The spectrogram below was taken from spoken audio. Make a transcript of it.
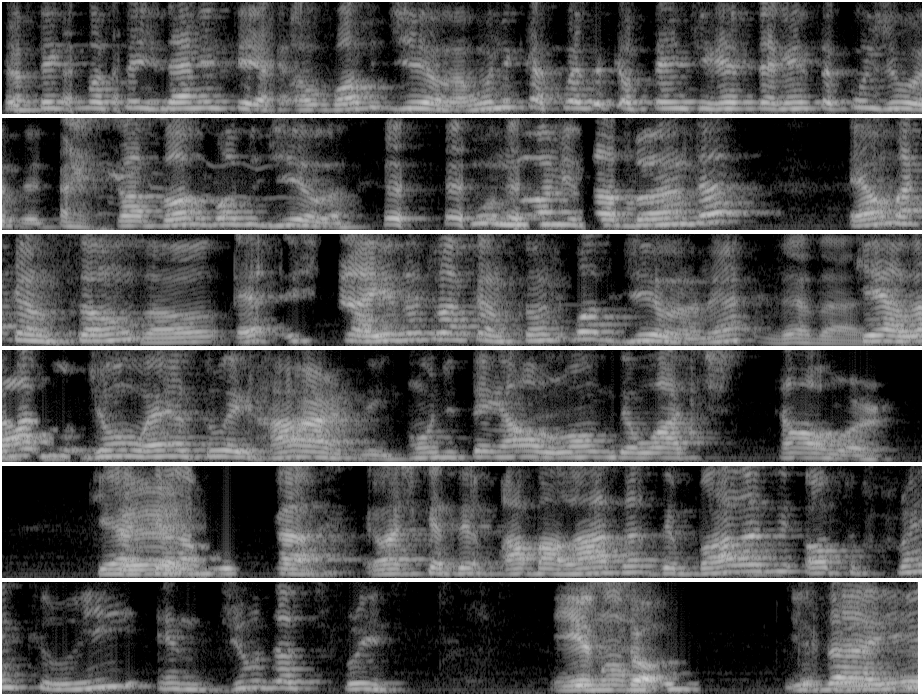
Eu sei que vocês devem ter o Bob Dylan. A única coisa que eu tenho de referência com Judas. Eu adoro Bob Dylan. O nome da banda é uma canção é extraída de uma canção de Bob Dylan, né? Verdade. Que é lá do John Wesley Harding, onde tem How Long the Watchtower, que é Sim. aquela música, eu acho que é a balada The Ballad of Frank Lee and Judas Priest. Isso. E daí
